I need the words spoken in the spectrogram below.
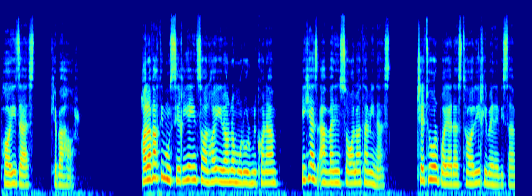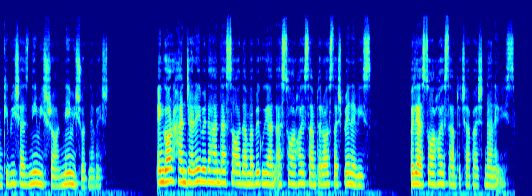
پاییز است که بهار. حالا وقتی موسیقی این سالهای ایران را مرور می کنم یکی از اولین سوالاتم این است چطور باید از تاریخی بنویسم که بیش از نیمیش را نمی‌شد نوشت؟ انگار هنجره بدهند دست آدم و بگویند از تارهای سمت راستش بنویس ولی از تارهای سمت چپش ننویس.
